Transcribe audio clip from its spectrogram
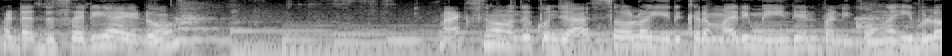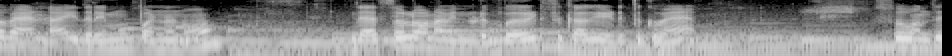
பட் அது சரியாயிடும். மேக்ஸிமம் வந்து கொஞ்சம் அசோலோ இருக்கிற மாதிரி மெயின்டைன் பண்ணிக்கோங்க. இவ்வளோ வேண்டாம். இதை ரிமூவ் பண்ணணும். இந்த அசோலோ நான் என்னோடய பேர்ட்ஸுக்காக எடுத்துக்குவேன். ஸோ வந்து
